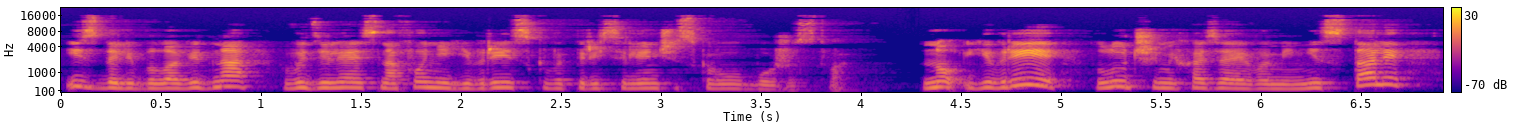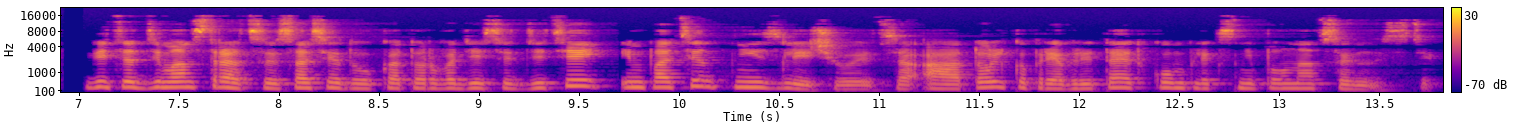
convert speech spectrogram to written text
издали была видна, выделяясь на фоне еврейского переселенческого убожества. Но евреи лучшими хозяевами не стали, ведь от демонстрации соседа, у которого 10 детей, импотент не излечивается, а только приобретает комплекс неполноценности.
